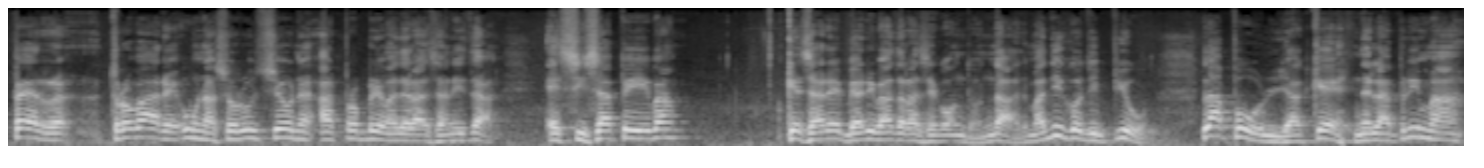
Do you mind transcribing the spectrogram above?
per trovare una soluzione al problema della sanità. E si sapeva che sarebbe arrivata la seconda ondata, ma dico di più, la Puglia che prima,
